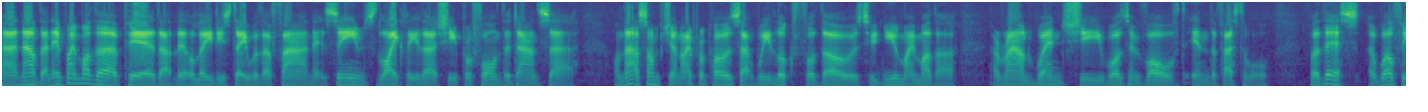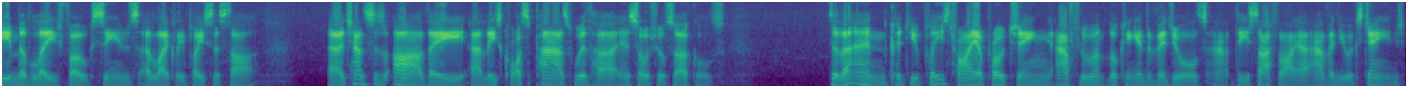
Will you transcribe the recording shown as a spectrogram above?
Uh, now then, if my mother appeared at Little Lady's Day with a fan, it seems likely that she performed the dance there. On that assumption, I propose that we look for those who knew my mother around when she was involved in the festival. For this, a wealthy middle-aged folk seems a likely place to start. Uh, chances are they at least cross paths with her in social circles. To that end, could you please try approaching affluent-looking individuals at the Sapphire Avenue Exchange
